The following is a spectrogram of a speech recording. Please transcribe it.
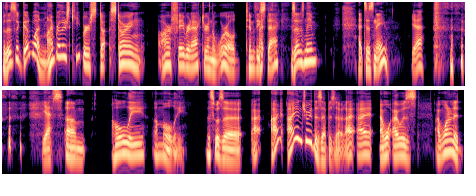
But this is a good one. My Brother's Keeper, sta starring our favorite actor in the world, Timothy Stack. Is that his name? That's his name. Yeah. yes. Um, holy a moly! This was a I, I I enjoyed this episode. I I I, I was I wanted to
